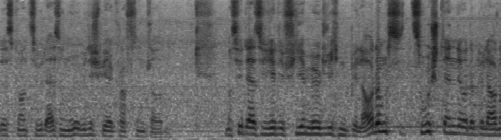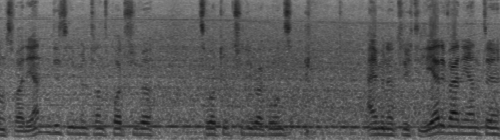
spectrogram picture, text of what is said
Das Ganze wird also nur über die Schwerkraft entladen. Man sieht also hier die vier möglichen Beladungszustände oder Beladungsvarianten, die es eben im Transportfieber zwar gibt für die Waggons. Einmal natürlich die leere Variante,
